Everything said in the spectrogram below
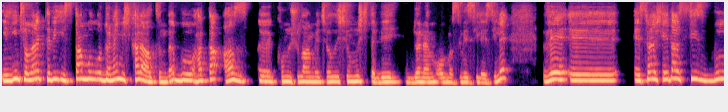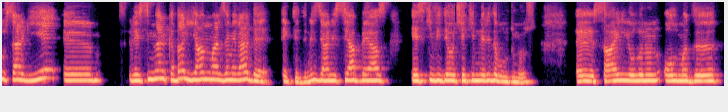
İlginç olarak tabii İstanbul o dönem işgal altında. Bu hatta az e, konuşulan ve çalışılmış da bir dönem olması vesilesiyle. Ve e, Esra Şeyda siz bu sergiye e, resimler kadar yan malzemeler de eklediniz. Yani siyah beyaz eski video çekimleri de buldunuz e, sahil yolunun olmadığı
